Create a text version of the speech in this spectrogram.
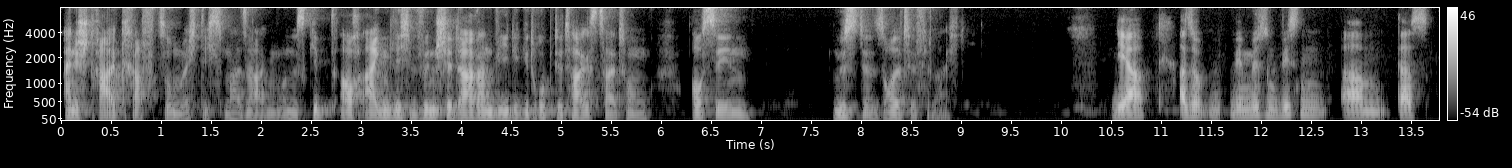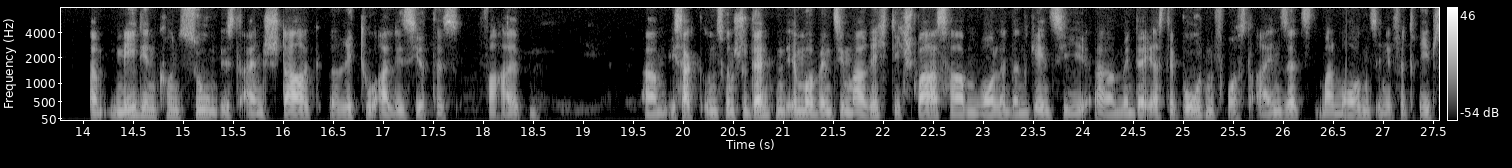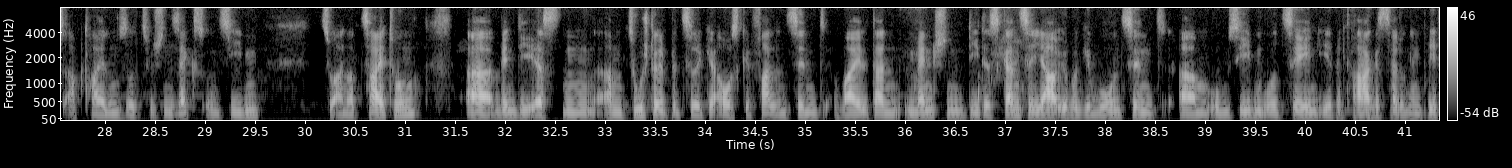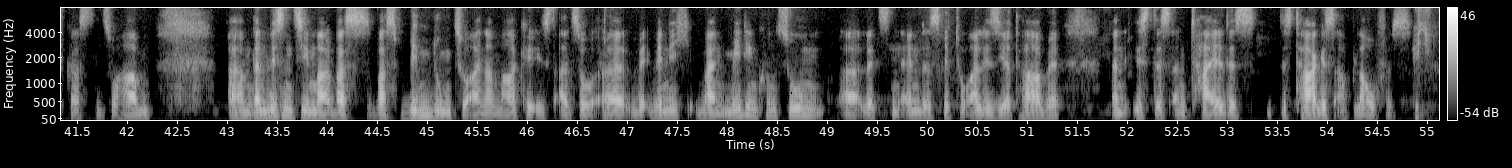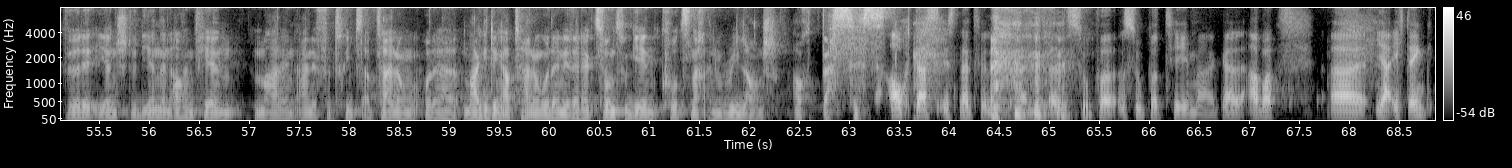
eine Strahlkraft, so möchte ich es mal sagen. Und es gibt auch eigentlich Wünsche daran, wie die gedruckte Tageszeitung aussehen müsste, sollte vielleicht. Ja, also wir müssen wissen, ähm, dass Medienkonsum ist ein stark ritualisiertes Verhalten. Ähm, ich sage unseren Studenten immer, wenn sie mal richtig Spaß haben wollen, dann gehen sie, äh, wenn der erste Bodenfrost einsetzt, mal morgens in die Vertriebsabteilung so zwischen sechs und sieben zu einer Zeitung, äh, wenn die ersten ähm, Zustellbezirke ausgefallen sind, weil dann Menschen, die das ganze Jahr über gewohnt sind, ähm, um 7.10 Uhr ihre Tageszeitung im Briefkasten zu haben, ähm, dann wissen Sie mal, was, was Bindung zu einer Marke ist. Also äh, wenn ich meinen Medienkonsum äh, letzten Endes ritualisiert habe, dann ist das ein Teil des, des Tagesablaufes. Ich würde Ihren Studierenden auch empfehlen, mal in eine Vertriebsabteilung oder Marketingabteilung oder in die Redaktion zu gehen, kurz nach einem Relaunch. Auch das ist. Auch das ist natürlich ein äh, super, super Thema. Gell? Aber äh, ja, ich denke,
